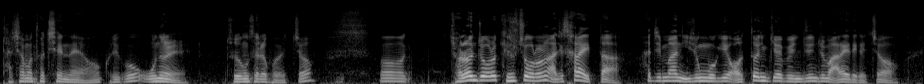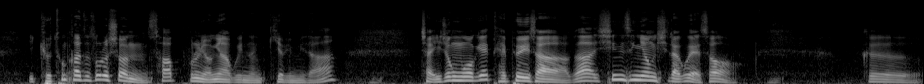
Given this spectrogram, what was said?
다시 한번 터치했네요. 그리고 오늘 조정세를 보였죠. 어, 결론적으로 기술적으로는 아직 살아있다. 하지만 이 종목이 어떤 기업인지는 좀 알아야 되겠죠. 이 교통카드 솔루션 사업 부분을 영위하고 있는 기업입니다. 자, 이 종목의 대표이사가 신승영 씨라고 해서 그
